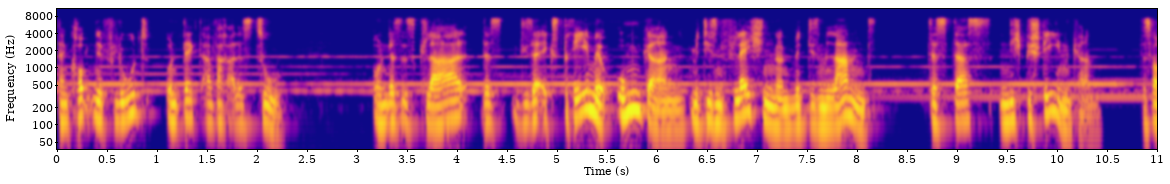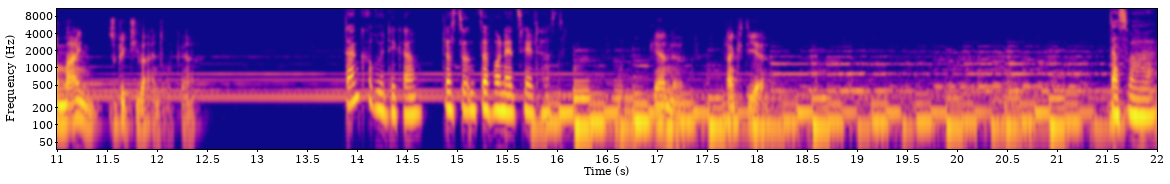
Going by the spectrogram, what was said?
dann kommt eine Flut und deckt einfach alles zu. Und es ist klar, dass dieser extreme Umgang mit diesen Flächen und mit diesem Land, dass das nicht bestehen kann. Das war mein subjektiver Eindruck, ja. Danke, Rüdiger, dass du uns davon erzählt hast. Gerne. Danke dir. Das war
